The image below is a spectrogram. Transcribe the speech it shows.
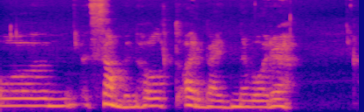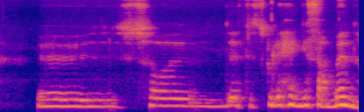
Og mm, sammenholdt arbeidene våre. Eh, Så dette skulle henge sammen.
